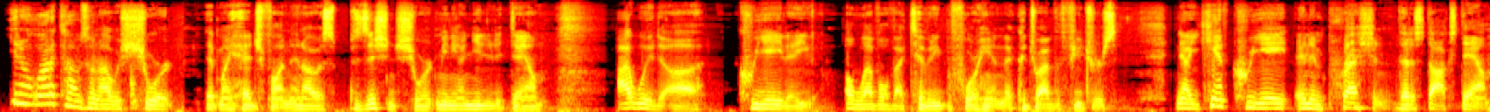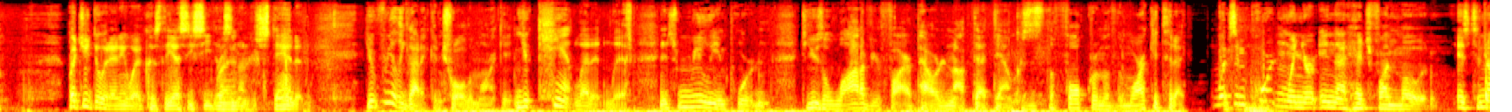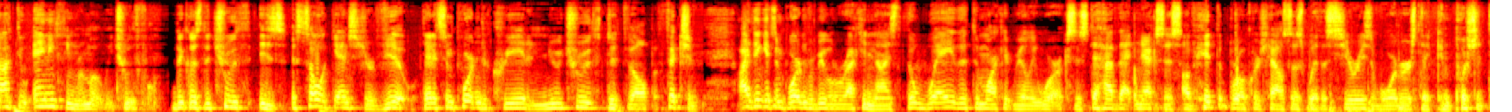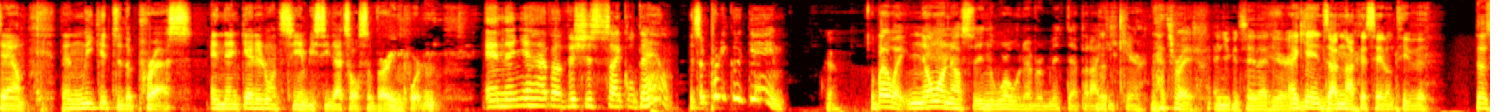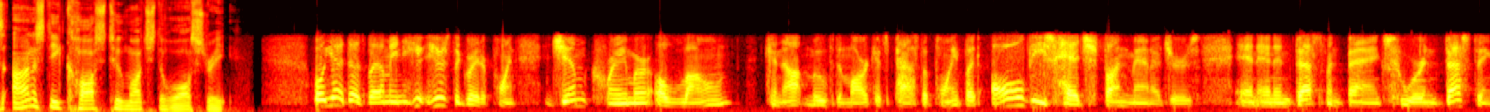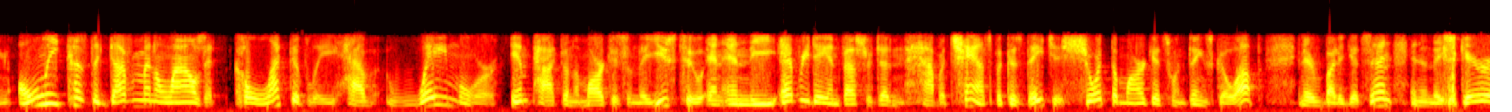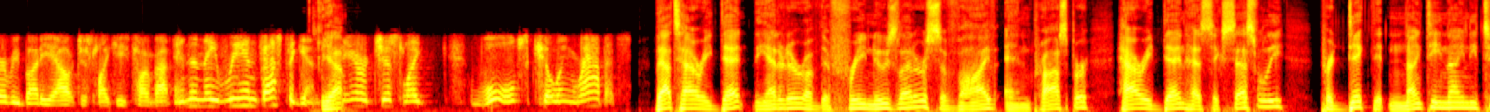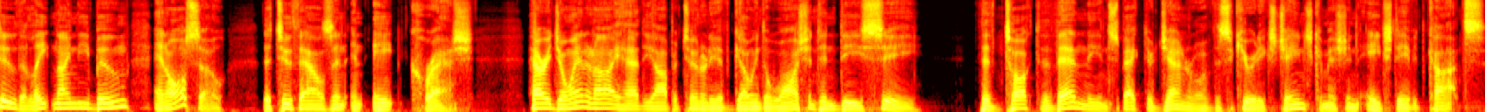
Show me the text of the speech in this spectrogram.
You know, a lot of times when I was short at my hedge fund and I was positioned short, meaning I needed it down, I would uh, create a, a level of activity beforehand that could drive the futures. Now, you can't create an impression that a stock's down, but you do it anyway because the SEC doesn't understand it. You've really got to control the market. You can't let it lift. And It's really important to use a lot of your firepower to knock that down because it's the fulcrum of the market today. What's important when you're in that hedge fund mode is to not do anything remotely truthful because the truth is so against your view that it's important to create a new truth to develop a fiction. I think it's important for people to recognize the way that the market really works is to have that nexus of hit the brokerage houses with a series of orders that can push it down, then leak it to the press, and then get it on CNBC. That's also very important. And then you have a vicious cycle down. It's a pretty good game. Okay. By the way, no one else in the world would ever admit that, but I can care. That's right. And you can say that here. I can't. I'm not going to say it on TV. Does honesty cost too much to Wall Street? Well, yeah, it does. But I mean, here, here's the greater point Jim Cramer alone cannot move the markets past a point, but all these hedge fund managers and, and investment banks who are investing only because the government allows it collectively have way more impact on the markets than they used to. And and the everyday investor doesn't have a chance because they just short the markets when things go up and everybody gets in and then they scare everybody out just like he's talking about and then they reinvest again. Yep. they are just like wolves killing rabbits that's Harry Dent, the editor of the free newsletter Survive and Prosper. Harry Dent has successfully predicted in 1992 the late 90 boom and also the 2008 crash. Harry, Joann, and I had the opportunity of going to Washington, D.C. to talk to then the Inspector General of the Security Exchange Commission, H. David Kotz.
